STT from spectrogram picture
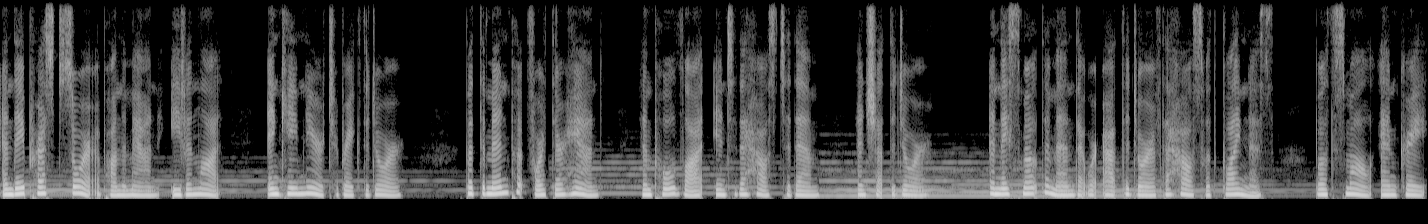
And they pressed sore upon the man, even Lot, and came near to break the door. But the men put forth their hand, and pulled Lot into the house to them, and shut the door. And they smote the men that were at the door of the house with blindness, both small and great,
